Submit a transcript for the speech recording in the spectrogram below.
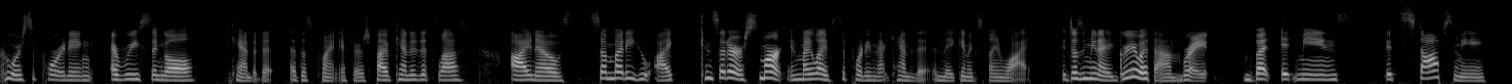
who are supporting every single candidate at this point. If there's five candidates left, I know somebody who I consider smart in my life supporting that candidate and they can explain why. It doesn't mean I agree with them, right. but it means it stops me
